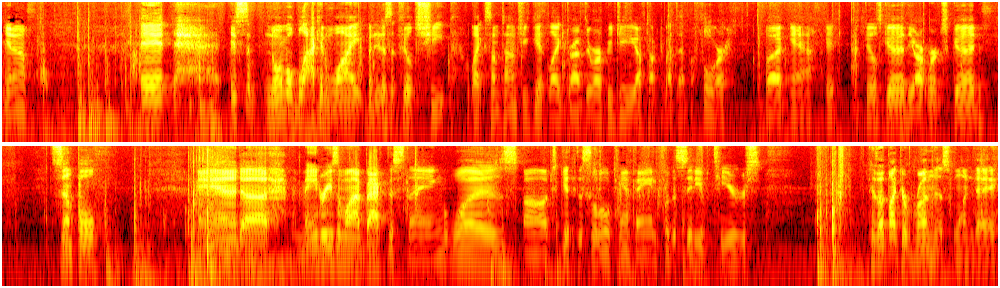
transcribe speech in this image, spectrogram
You know, it it's a normal black and white, but it doesn't feel cheap like sometimes you get like DriveThruRPG. I've talked about that before, but yeah, it feels good. The artwork's good, simple. And uh, the main reason why I backed this thing was uh, to get this little campaign for the City of Tears. Because I'd like to run this one day,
